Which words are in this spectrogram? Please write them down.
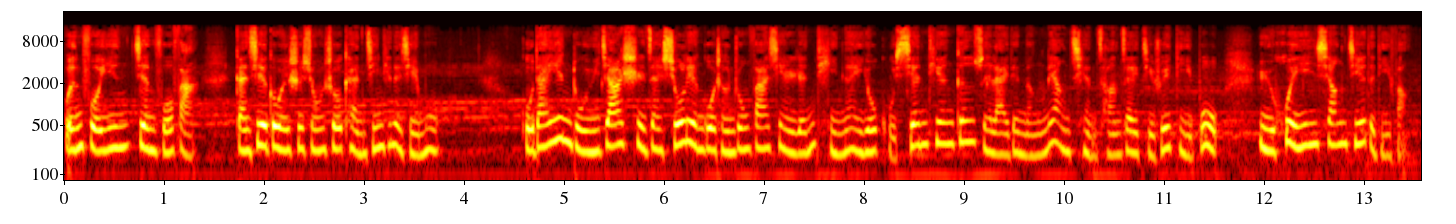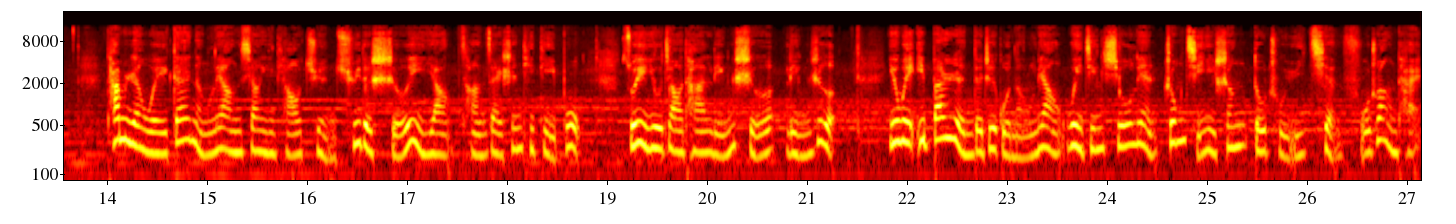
闻佛音，见佛法。感谢各位师兄收看今天的节目。古代印度瑜伽士在修炼过程中发现，人体内有股先天跟随来的能量潜藏在脊椎底部与会阴相接的地方。他们认为该能量像一条卷曲的蛇一样藏在身体底部，所以又叫它灵蛇、灵热。因为一般人的这股能量未经修炼，终其一生都处于潜伏状态。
